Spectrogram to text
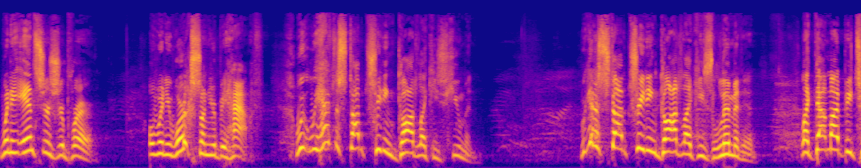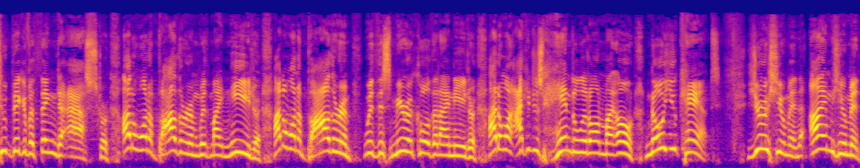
when He answers your prayer or when He works on your behalf. We, we have to stop treating God like He's human. We gotta stop treating God like He's limited like that might be too big of a thing to ask, or I don't want to bother him with my need, or I don't want to bother him with this miracle that I need, or I don't want, I can just handle it on my own. No, you can't. You're human, I'm human,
